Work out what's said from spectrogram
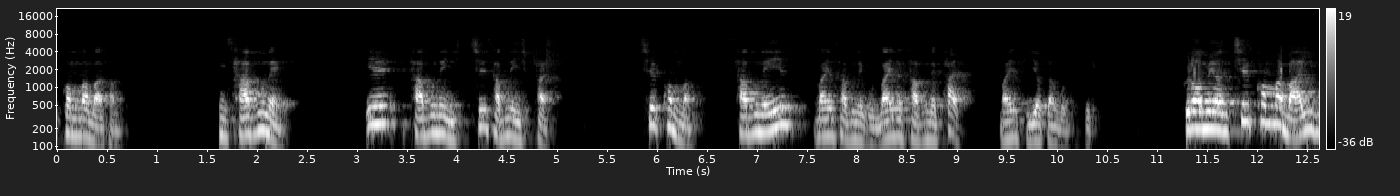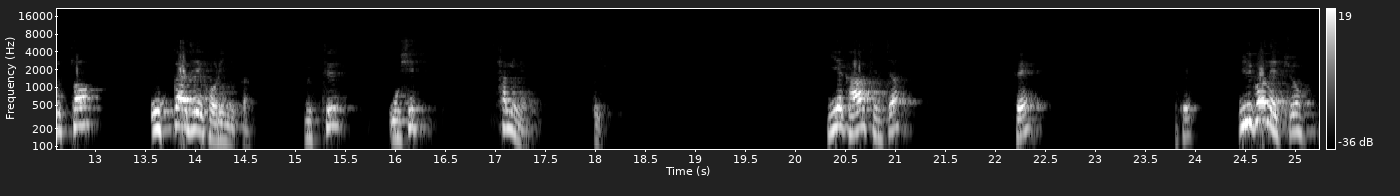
9, 마삼. 그럼 4분의 1, 4분의 27, 4분의 28. 7, 4분의 1, 마이너스 4분의 9, 마이너스 4분의 8, 마이너스 2였던 거죠. 그죠? 그러면 7, 마이부터 5까지의 거리니까 루트 53이네. 그죠? 이해가 진짜? 돼? 오케이? 읽어냈죠?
